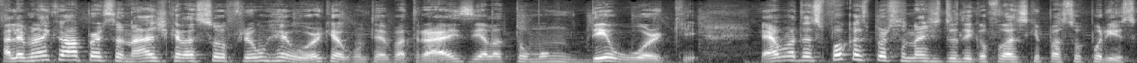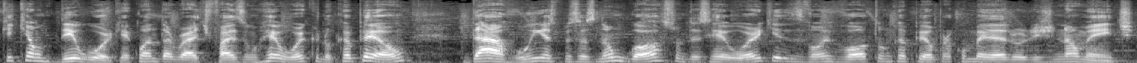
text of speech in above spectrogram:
A LeBlanc é uma personagem que ela sofreu um rework algum tempo atrás e ela tomou um dework. É uma das poucas personagens do League of Legends que passou por isso. O que, é um dework? É quando a Riot faz um rework no campeão, dá ruim, as pessoas não gostam desse rework e eles vão e voltam o campeão para como ele era originalmente.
